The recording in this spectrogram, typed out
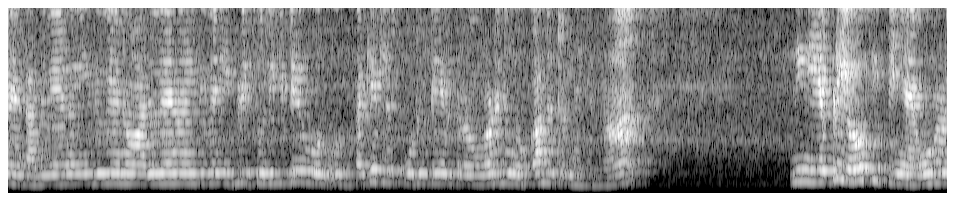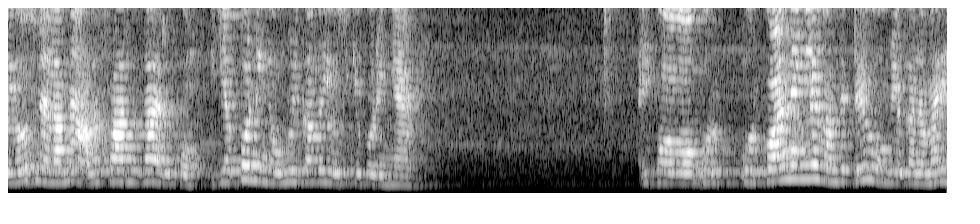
எனக்கு அது வேணும் இது வேணும் அது வேணும் இது வேணும் இப்படி சொல்லிக்கிட்டே ஒரு ஒரு பக்கெட் லிஸ்ட் போட்டுக்கிட்டே இருக்கிறவங்களோட நீங்கள் உட்காந்துட்டு இருந்தீங்கன்னா நீங்கள் எப்படி யோசிப்பீங்க? உங்களோட யோசனை எல்லாமே அதை சார்ந்து தான் இருக்கும். எப்போ நீங்கள் உங்களுக்காக யோசிக்க போகிறீங்க இப்போது ஒரு ஒரு குழந்தைங்களே வந்துட்டு உங்களுக்கு அந்த மாதிரி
